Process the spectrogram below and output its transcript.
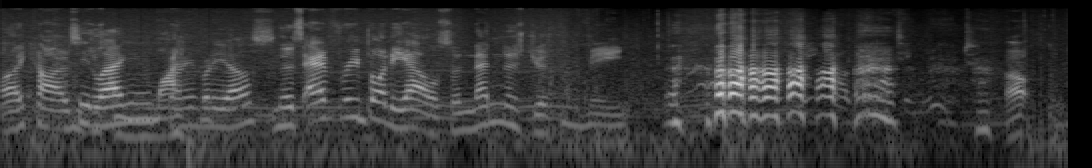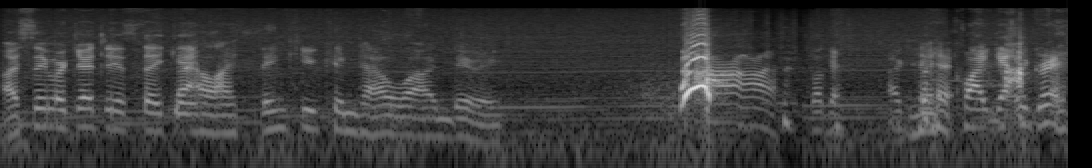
I can't. Is he just lagging for anybody else? There's everybody else, and then there's just me. Oh, I see where Genji is taking. Now I think you can tell what I'm doing. ah, fuck it. I couldn't quite get the grip.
